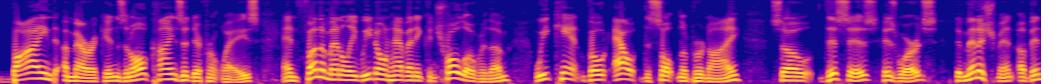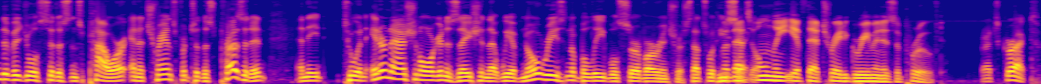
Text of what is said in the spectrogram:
bind Americans in all kinds of different ways, and fundamentally we don't have any control over them. We can't vote out the Sultan of Brunei. So this is his words: diminishment of individual citizens' power and a transfer to this president and the, to an international organization that we have no reason to believe will serve our interests. That's what he but saying. That's only if that trade agreement is approved. That's correct.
